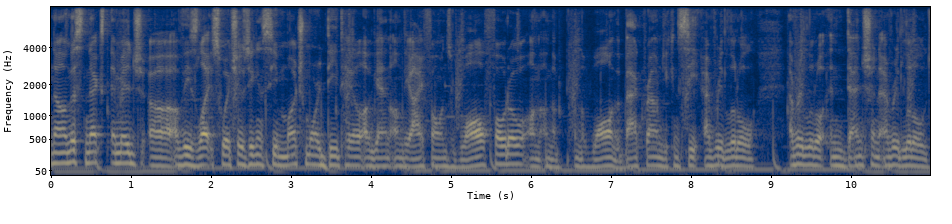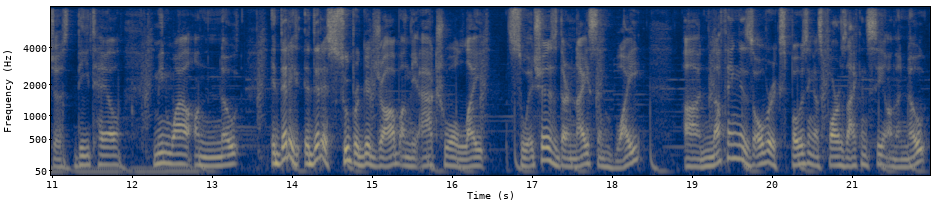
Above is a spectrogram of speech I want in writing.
Now in this next image uh, of these light switches, you can see much more detail again on the iPhone's wall photo, on, on, the, on the wall in the background. You can see every little, every little indention, every little just detail. Meanwhile, on the Note, it did, a, it did a super good job on the actual light switches. They're nice and white, uh, nothing is overexposing as far as I can see on the note.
